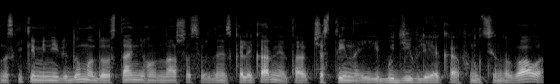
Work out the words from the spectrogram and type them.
наскільки мені відомо, до останнього наша Свердловська лікарня та частина її будівлі, яка функціонувала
